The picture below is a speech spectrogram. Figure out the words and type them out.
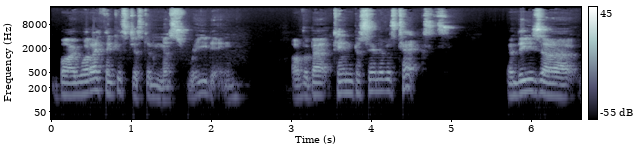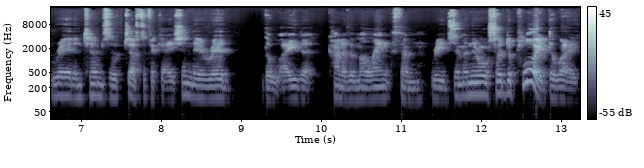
by what I think is just a misreading of about 10% of his texts. And these are read in terms of justification. They're read the way that kind of a Melanchthon reads them, and they're also deployed the way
